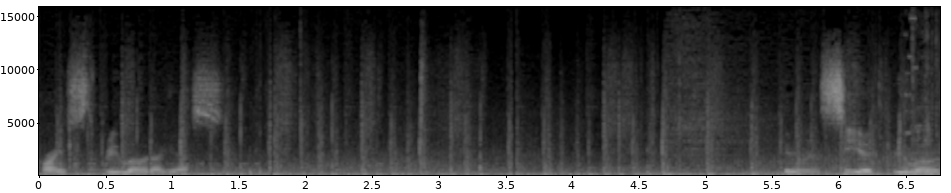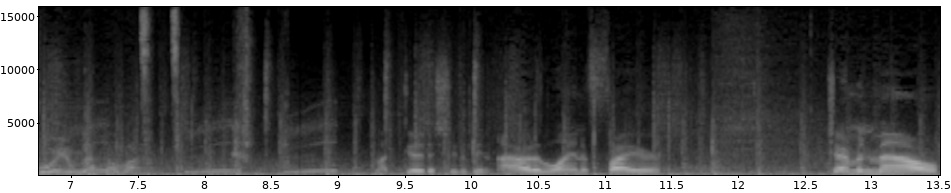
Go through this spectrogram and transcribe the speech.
Christ. Reload, I guess. Didn't even see it. Reload. бою готово. Not good. I should have been out of the line of fire. Chairman Mao.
